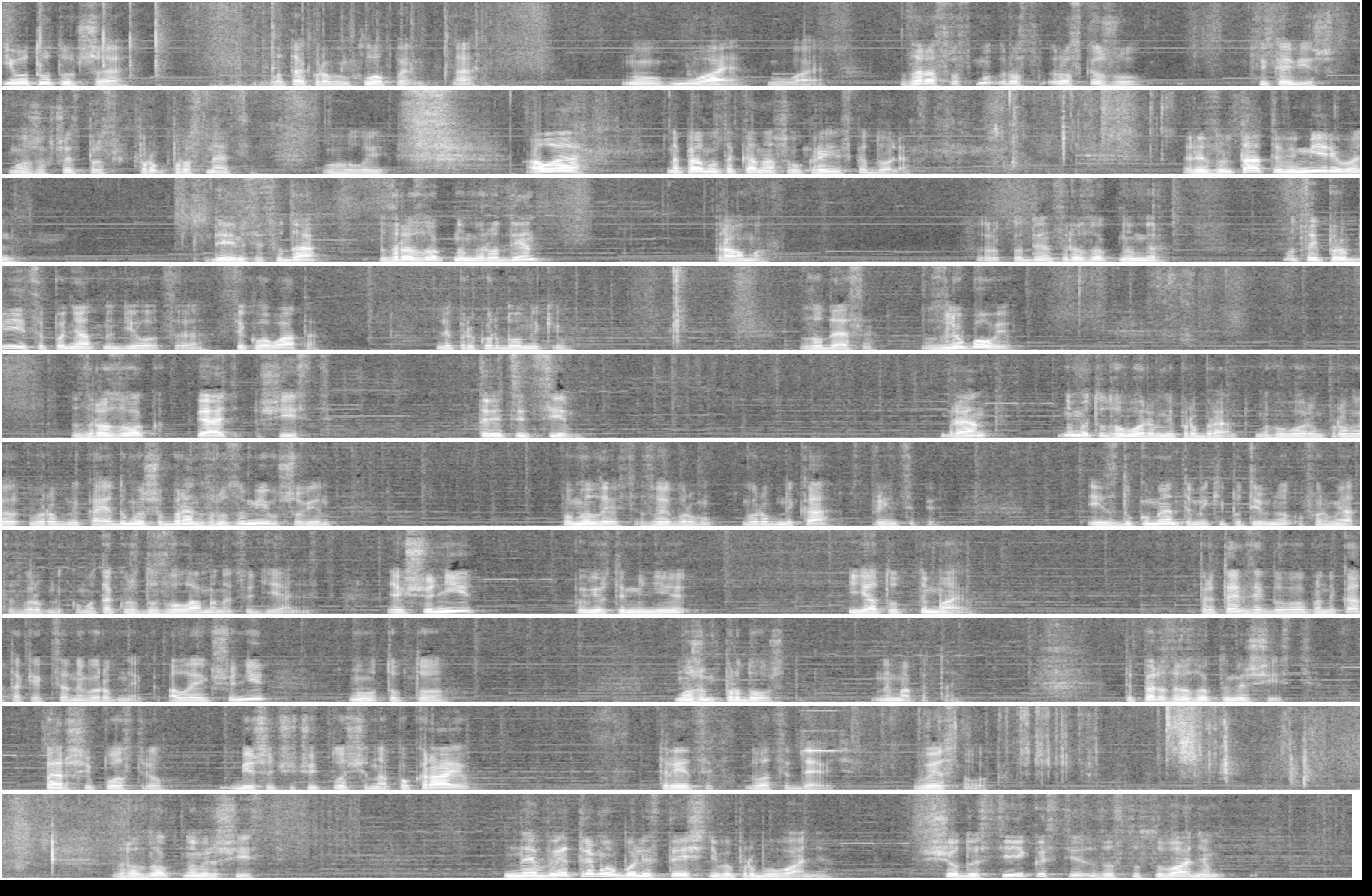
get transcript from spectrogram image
І отут от ще отак робимо, хлопаємо. Да? Ну, буває, буває. Зараз розм- роз, розкажу цікавіше. Може, щось прос- про- проснеться в голові. Але, напевно, така наша українська доля. Результати вимірювань. Дивимося сюди. Зразок номер один. Травма. 41. Зразок номер. Ну, цей пробій, це, понятне діло, це стекловата для прикордонників з Одеси. З любов'ю. Зразок 5-6. 37. Бренд. Ну, ми тут говоримо не про бренд, ми говоримо про виробника. Я думаю, що бренд зрозумів, що він помилився з вибором виробника, в принципі, і з документами, які потрібно оформляти з виробником, а також дозволами на цю діяльність. Якщо ні, повірте мені, я тут не маю претензій до виробника, так як це не виробник. Але якщо ні, ну тобто можемо продовжити. Нема питань. Тепер зразок номер 6. Перший постріл більше чуть-чуть площина по краю. 30-29. Висновок. Зразок номер 6. Не витримав балістичні випробування щодо стійкості застосуванням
